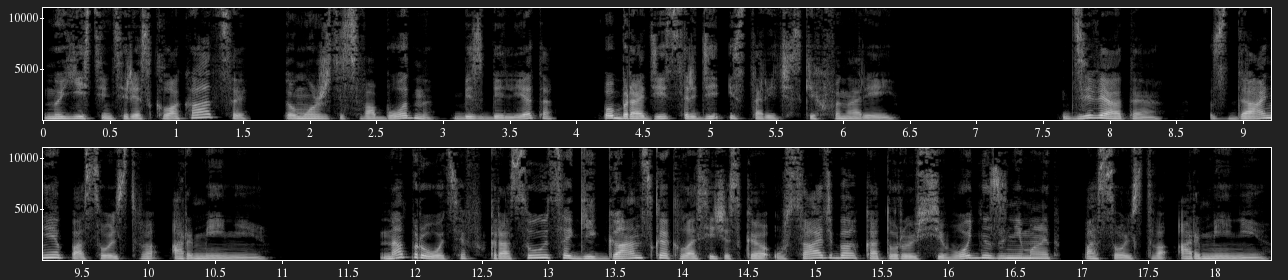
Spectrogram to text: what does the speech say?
но есть интерес к локации, то можете свободно, без билета, побродить среди исторических фонарей. Девятое. Здание посольства Армении. Напротив, красуется гигантская классическая усадьба, которую сегодня занимает посольство Армении.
